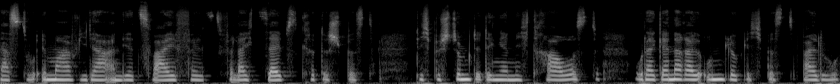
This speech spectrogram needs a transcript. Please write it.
dass du immer wieder an dir zweifelst, vielleicht selbstkritisch bist, dich bestimmte Dinge nicht traust oder generell unglücklich bist, weil du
